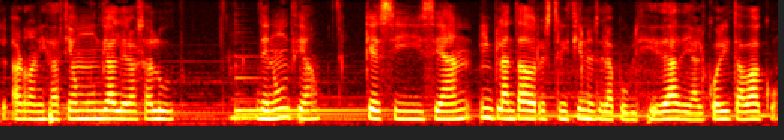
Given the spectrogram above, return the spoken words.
la Organización Mundial de la Salud, denuncia que si se han implantado restricciones de la publicidad de alcohol y tabaco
